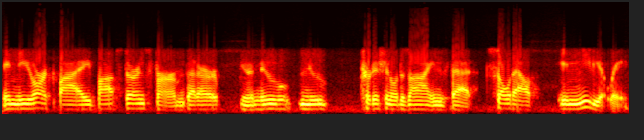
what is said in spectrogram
in New York by Bob Stern's firm that are you know new new traditional designs that sold out immediately,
